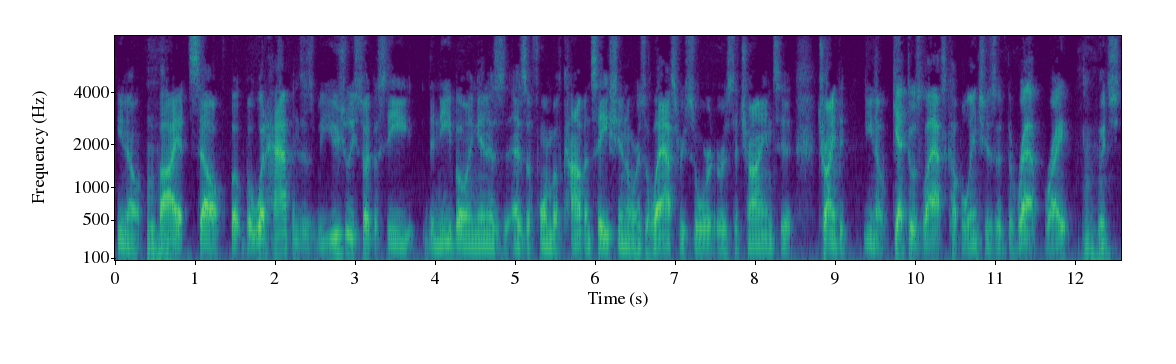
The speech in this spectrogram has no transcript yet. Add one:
you know, mm-hmm. by itself. But but what happens is we usually start to see the knee bowing in as as a form of compensation or as a last resort or as a trying to trying to you know get those last couple inches of the rep right, mm-hmm. which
